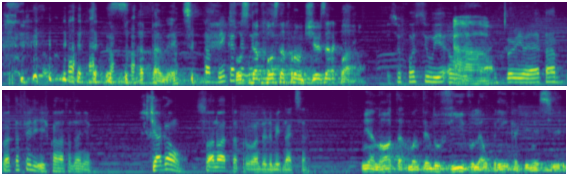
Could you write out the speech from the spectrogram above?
Exatamente. Tá bem Se fosse da, fosse da Frontiers, era 4. Se fosse o Ian, o Ah. Asbury, eu ia tá, tá feliz com a nota do Aníbal. Tiagão, sua nota pro Under the Midnight Sun. minha nota, mantendo vivo o Léo Brinca aqui nesse,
